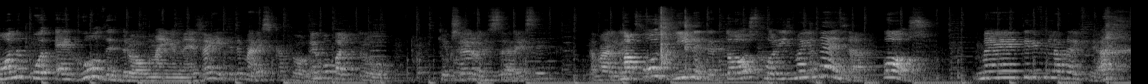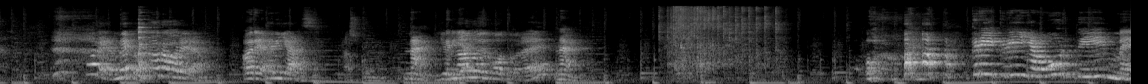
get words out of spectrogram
Μόνο που εγώ δεν τρώω μαγιονέζα γιατί δεν μου αρέσει καθόλου. Εγώ πάλι τρώω. Και ξέρω ότι σας αρέσει. Τα βάλω. Μα έτσι. πώς γίνεται τόστ χωρίς μαγιονέζα; Πώς; Με τυρί Φιλαδέλφια. Ωραία, μέχρι τώρα ωραία. Ωραία. Ταιριάζει, ας πούμε. Ναι, Γυρνάω ταιριάζει. εγώ τώρα, ε. Ναι. κρύ κρύ γιαούρτι με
